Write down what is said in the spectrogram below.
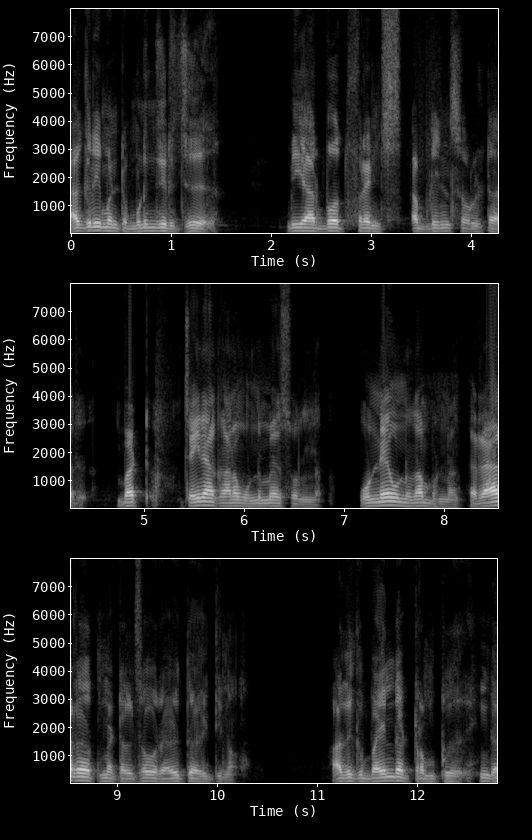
அக்ரிமெண்ட் முடிஞ்சிருச்சு. வி ஆர் போத் ஃப்ரெண்ட்ஸ் அப்படின்னு சொல்லிட்டாரு. பட் சைனாக்காரன் ஒன்றுமே சொல்லலை. ஒன்றே ஒன்று தான் பண்ணாங்க ரேர் எர்த் மெட்டல்ஸை ஒரு அழுத்து அழுத்தினான். அதுக்கு பயந்த ட்ரம்ப்பு இந்த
